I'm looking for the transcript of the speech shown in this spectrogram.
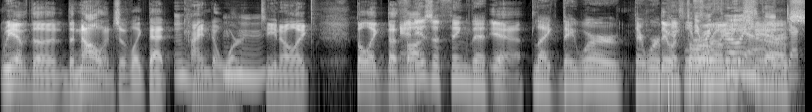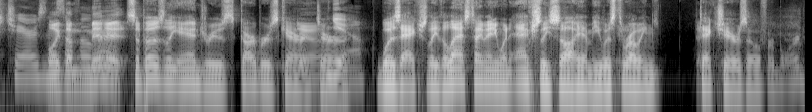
we have the the knowledge of like that Mhm. kind of worked Mhm. you know like but like the and thought is a thing that yeah like they were there were They were people were Throwing throwing chairs. the deck chairs and like the stuff over. minute Supposedly Andrews Garber's character Yeah. was actually the last time anyone actually saw him, he was throwing deck chairs overboard.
